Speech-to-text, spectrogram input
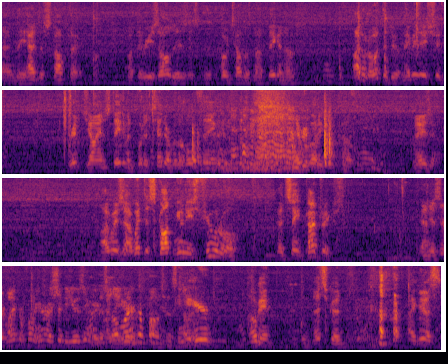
and they had to stop that. But the result is, is the hotel is not big enough. I don't know what to do, maybe they should rent Giant Stadium and put a tent over the whole thing, and everybody could come. Amazing. I was, I went to Scott Muni's funeral at St. Patrick's. And is there a microphone here I should be using? or There's no microphones this Can time. you hear? Okay, that's good, I guess.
